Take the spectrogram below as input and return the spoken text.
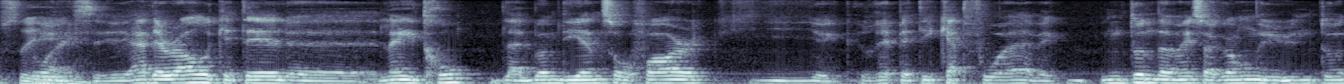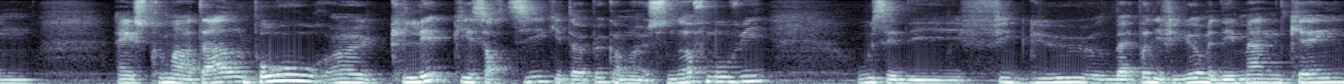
c'est Ouais, c'est Adderall qui était le- l'intro de l'album The End So Far qui a répété quatre fois avec une toune de 20 secondes et une toune instrumentale pour un clip qui est sorti qui est un peu comme un snuff movie où c'est des figures, ben pas des figures mais des mannequins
